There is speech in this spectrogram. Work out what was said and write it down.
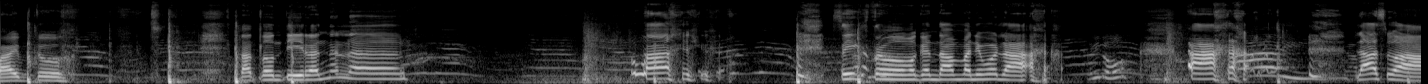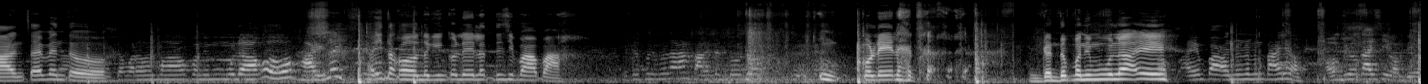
5-2. Tatlong tira na lang. Wow. 6-2. Maganda ang panimula. Ayun o. Last one. 7-2. Maganda ka naman mga panimumula ko. oh. Highlights. Ay, nako. Naging kulelat din si Papa. Panimula? Hmm, kulelat. Ganda panimula eh. Ayun pa, ano naman tayo? Ang tayo si, ang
